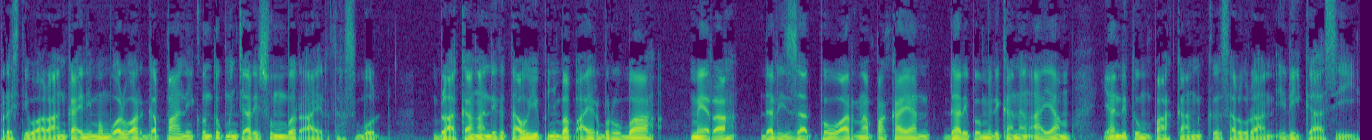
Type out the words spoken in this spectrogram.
Peristiwa langka ini membuat warga panik untuk mencari sumber air tersebut. Belakangan diketahui penyebab air berubah merah dari zat pewarna pakaian dari pemilik kandang ayam yang ditumpahkan ke saluran irigasi.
